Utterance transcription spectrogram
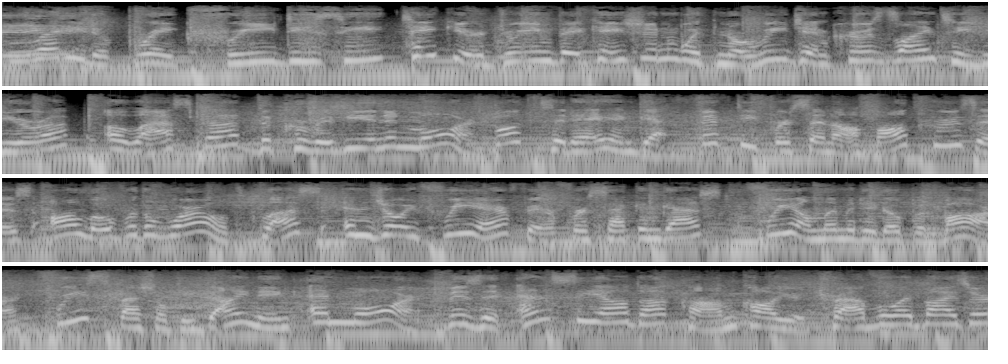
Ready to break free, DC? Take your dream vacation with Norwegian Cruise Line to Europe, Alaska, the Caribbean, and more. Book today and get 50% off all cruises all over the world. Plus, enjoy free airfare for second guests, free unlimited open bar, free specialty dining, and more. Visit ncl.com, call your travel advisor,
